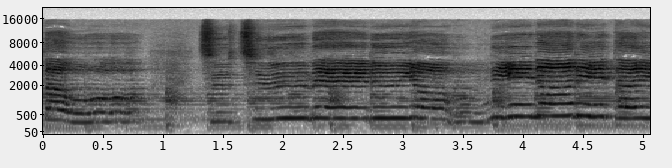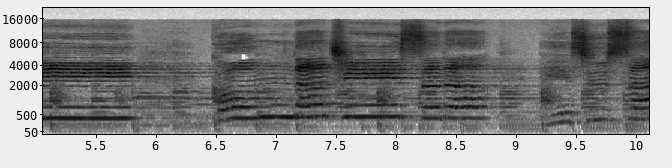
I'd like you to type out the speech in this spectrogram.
たを。包めるようになりたい。こんな小さなエスさ。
